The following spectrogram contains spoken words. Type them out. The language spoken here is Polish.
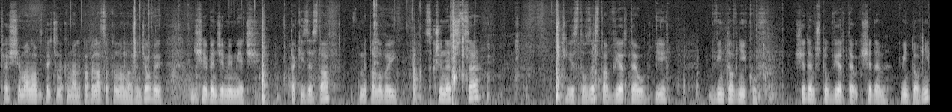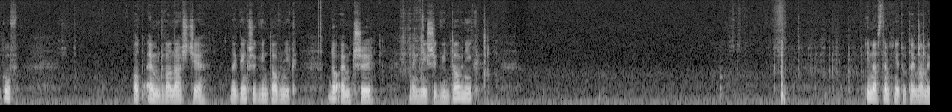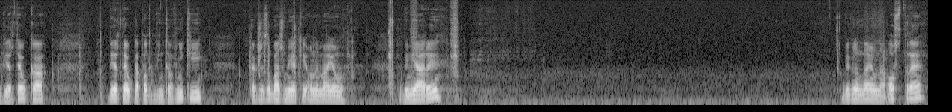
Cześć, siemano, witajcie na kanale Pawelaco, kanał narzędziowy. Dzisiaj będziemy mieć taki zestaw w metalowej skrzyneczce. Jest to zestaw wierteł i gwintowników. 7 sztuk wierteł i 7 gwintowników. Od M12 największy gwintownik do M3 najmniejszy gwintownik. I następnie tutaj mamy wiertełka, wiertełka pod gwintowniki. Także zobaczmy jakie one mają wymiary. Wyglądają na ostre.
